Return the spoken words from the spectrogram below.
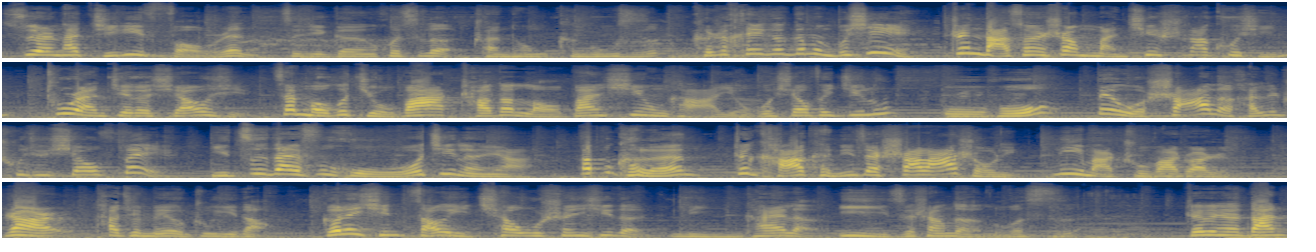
虽然他极力否认自己跟惠斯勒串通坑公司，可是黑哥根本不信，正打算上满清十大酷刑，突然接到消息，在某个酒吧查到老班信用卡有过消费记录。哦吼，被我杀了还能出去消费？你自带复活技能呀？啊，不可能，这卡肯定在莎拉手里，立马出发抓人。然而他却没有注意到，格雷琴早已悄无声息地拧开了椅子上的螺丝。这边的丹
